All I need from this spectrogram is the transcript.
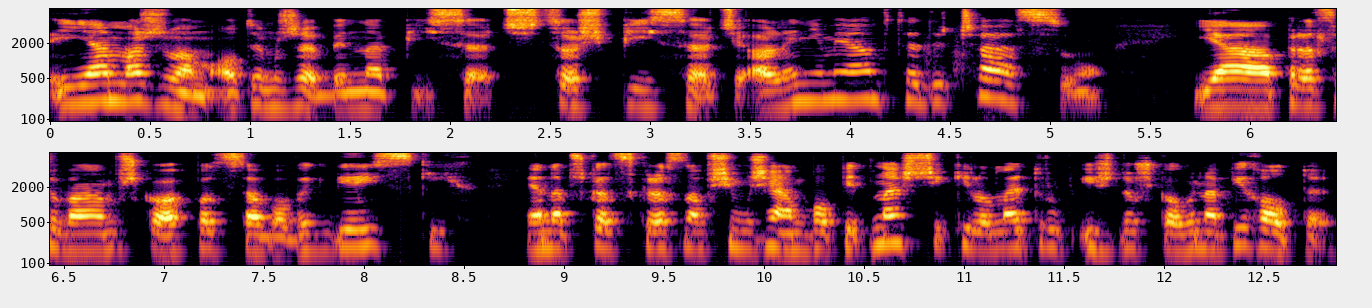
Ja marzyłam o tym, żeby napisać, coś pisać, ale nie miałam wtedy czasu. Ja pracowałam w szkołach podstawowych wiejskich. Ja na przykład z Krasnowsi musiałam po 15 kilometrów iść do szkoły na piechotę.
